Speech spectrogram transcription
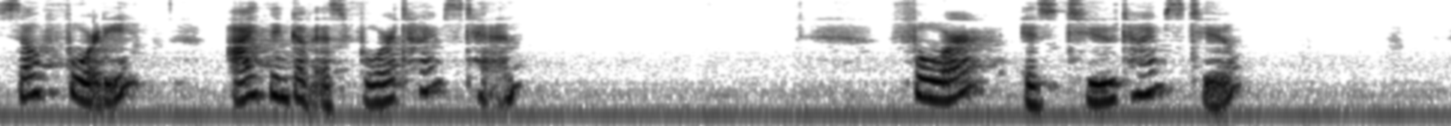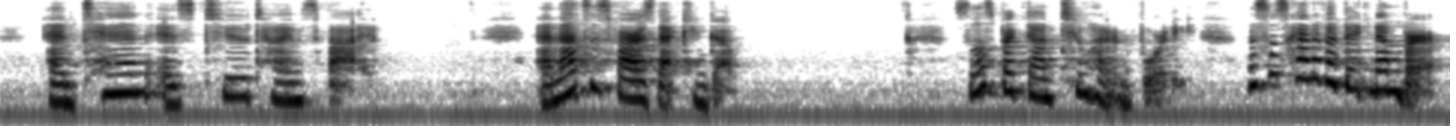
So 40, I think of as 4 times 10. 4 is 2 times 2. And 10 is 2 times 5. And that's as far as that can go. So let's break down 240. This was kind of a big number.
